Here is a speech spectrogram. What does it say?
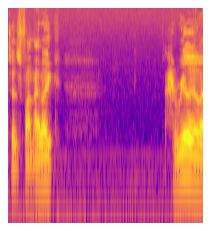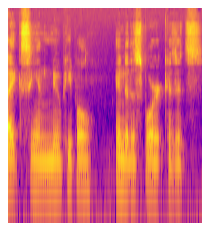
So it's fun. I like. I really like seeing new people into the sport because it's.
